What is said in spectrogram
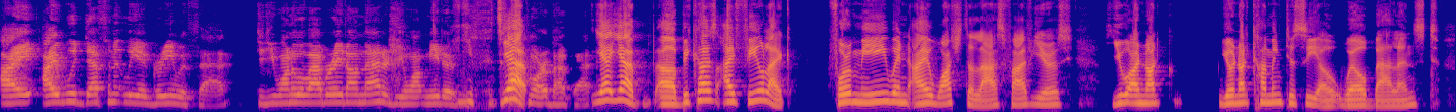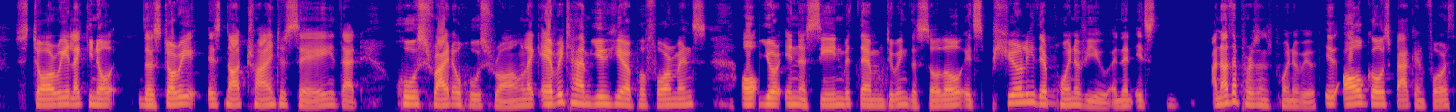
I I would definitely agree with that. Did you want to elaborate on that, or do you want me to talk yeah. more about that? Yeah, yeah. Uh, because I feel like for me, when I watch the last five years, you are not you're not coming to see a well balanced story. Like you know, the story is not trying to say that who's right or who's wrong. Like every time you hear a performance or you're in a scene with them doing the solo, it's purely their point of view, and then it's another person's point of view. It all goes back and forth,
